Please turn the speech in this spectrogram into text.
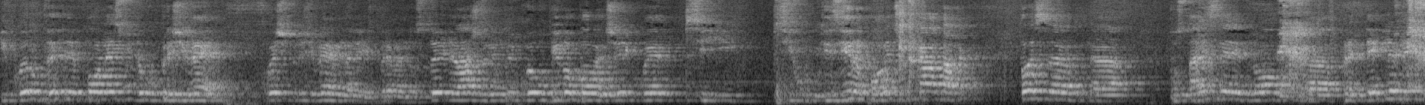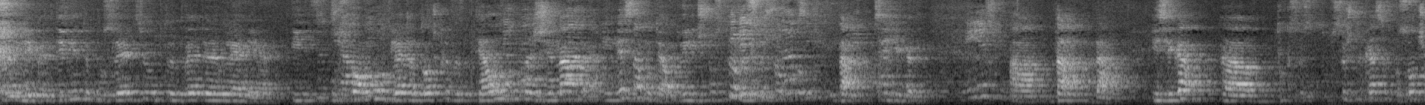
и кое от двете е по-лесно да го преживеем. Кое ще преживеем, нали, бременността или раждането и кое убива повече и кое психи, психотизира повече и така нататък. Тоест, а, а, Постави се едно а, претегляне на негативните последици от двете явления. И основно от гледна точка за тялото на жената. И не само тялото, и личността. И нали, защото-. Да, психиката. А, да, да. И сега, а, тук съ- също така се посочи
